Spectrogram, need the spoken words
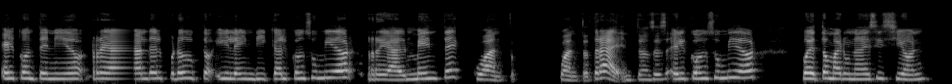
el contenido real del producto y le indica al consumidor realmente cuánto, cuánto trae. Entonces, el consumidor puede tomar una decisión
